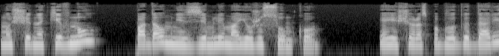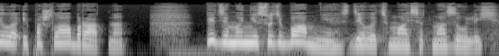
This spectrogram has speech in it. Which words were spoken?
Мужчина кивнул, подал мне с земли мою же сумку. Я еще раз поблагодарила и пошла обратно. Видимо, не судьба мне сделать мазь от мозолей.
